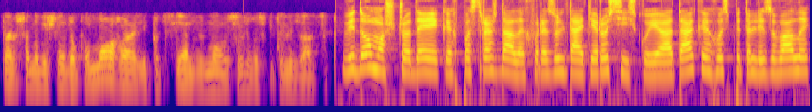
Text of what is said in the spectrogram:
перша медична допомога, і пацієнт відмовився від госпіталізації. Відомо, що деяких постраждалих в результаті російської атаки госпіталізували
